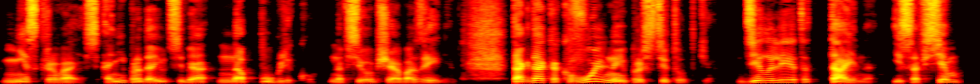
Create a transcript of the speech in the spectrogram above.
не скрываясь. Они продают себя на публику, на всеобщее обозрение. Тогда как вольные проститутки делали это тайно и совсем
